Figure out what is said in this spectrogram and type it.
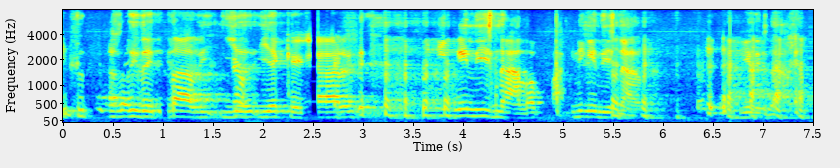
e tu estás ali deitado e, e a, e a cagar. Ninguém diz nada, opa, ninguém diz nada. Ninguém diz nada.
